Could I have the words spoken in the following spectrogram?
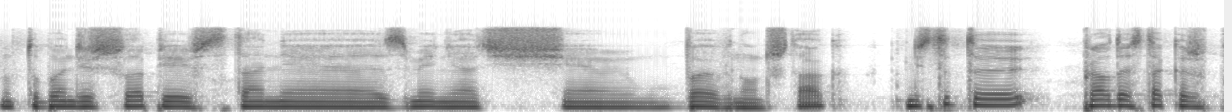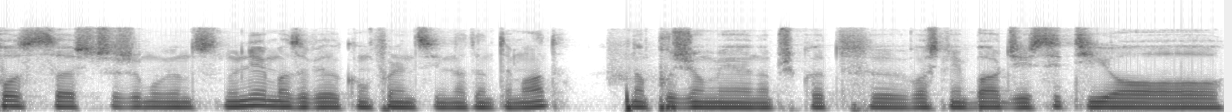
no to będziesz lepiej w stanie zmieniać się wewnątrz, tak? Niestety prawda jest taka, że w Polsce, szczerze mówiąc, no nie ma za wiele konferencji na ten temat. Na poziomie na przykład właśnie bardziej CTO,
